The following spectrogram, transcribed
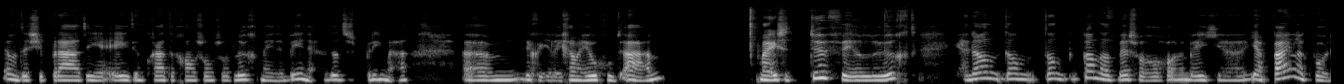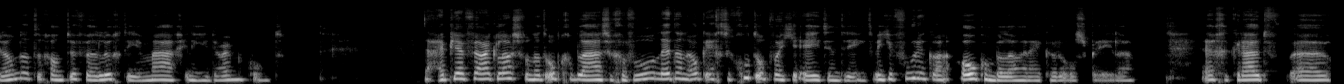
Want als je praat en je eet, dan gaat er gewoon soms wat lucht mee naar binnen. Dat is prima. Um, dan kan je lichaam heel goed aan. Maar is het te veel lucht, ja, dan, dan, dan kan dat best wel gewoon een beetje ja, pijnlijk worden, omdat er gewoon te veel lucht in je maag en in je darmen komt. Nou, heb jij vaak last van dat opgeblazen gevoel? Let dan ook echt goed op wat je eet en drinkt, want je voeding kan ook een belangrijke rol spelen. En gekruid, uh,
